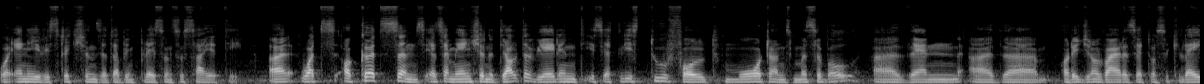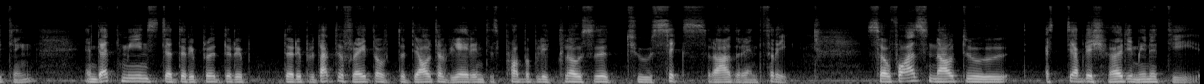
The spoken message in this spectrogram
or any restrictions that have been placed on society. Uh, what's occurred since, as I mentioned, the Delta variant is at least twofold more transmissible uh, than uh, the original virus that was circulating. And that means that the, repro- the, the reproductive rate of the Delta variant is probably closer to six rather than three. So for us now to establish herd immunity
